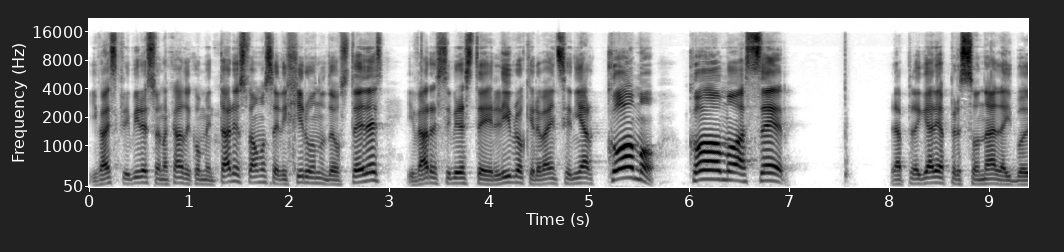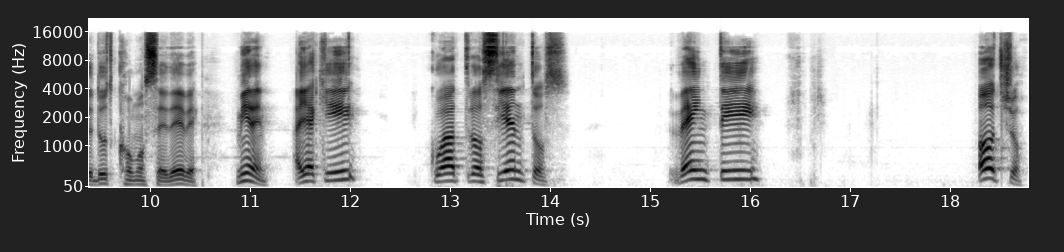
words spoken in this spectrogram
y va a escribir eso en la caja de comentarios. Vamos a elegir uno de ustedes y va a recibir este libro que le va a enseñar cómo, cómo hacer la plegaria personal, la itbodedut, como se debe. Miren, hay aquí 428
